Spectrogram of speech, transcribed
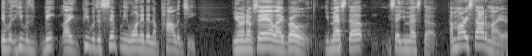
It was he was being like people just simply wanted an apology. You know what I'm saying? Like, bro, you messed up. You say you messed up. Amar'e Stoudemire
